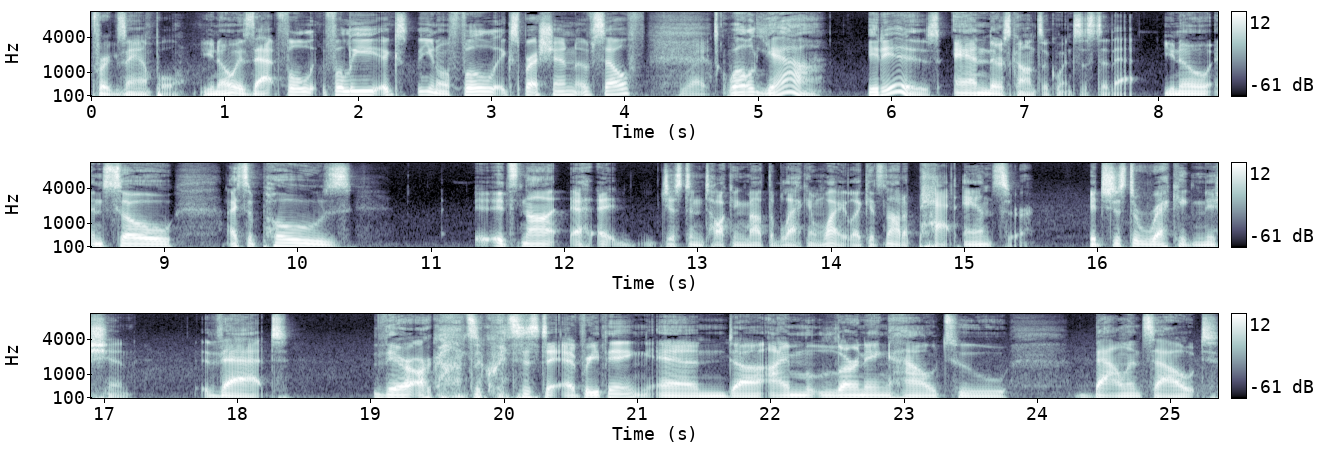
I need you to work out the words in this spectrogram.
for example. You know, is that full fully ex- you know full expression of self? Right. Well, yeah, it is, and there's consequences to that. You know, and so I suppose it's not uh, uh, just in talking about the black and white like it's not a pat answer it's just a recognition that there are consequences to everything and uh, i'm learning how to balance out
